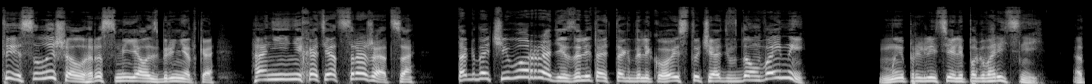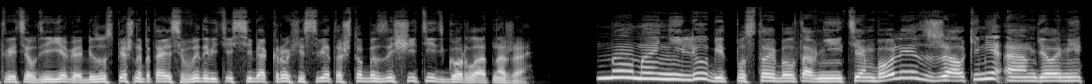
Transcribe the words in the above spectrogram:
«Ты слышал?» — рассмеялась брюнетка. «Они не хотят сражаться! Тогда чего ради залетать так далеко и стучать в дом войны?» «Мы прилетели поговорить с ней», — ответил Диего, безуспешно пытаясь выдавить из себя крохи света, чтобы защитить горло от ножа. «Мама не любит пустой болтовни, тем более с жалкими ангелами».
